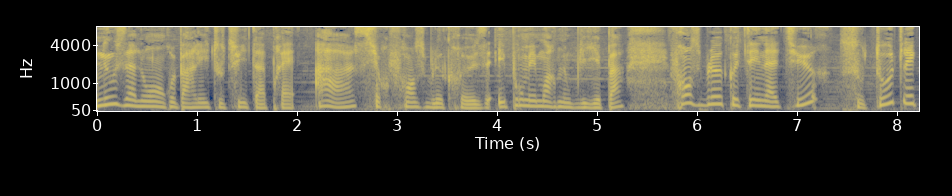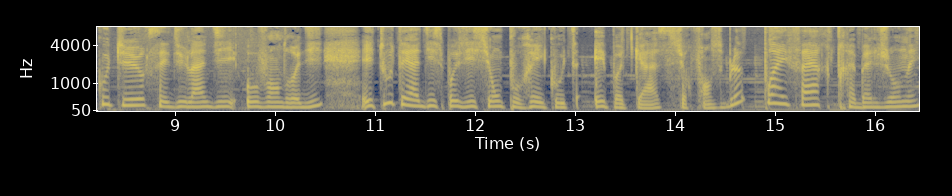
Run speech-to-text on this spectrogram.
Nous allons en reparler tout de suite après AA sur France Bleu Creuse. Et pour mémoire, n'oubliez pas, France Bleu côté nature, sous toutes les coutures, c'est du lundi au vendredi. Et tout est à disposition pour réécoute et podcast sur francebleu.fr. Très belle journée.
